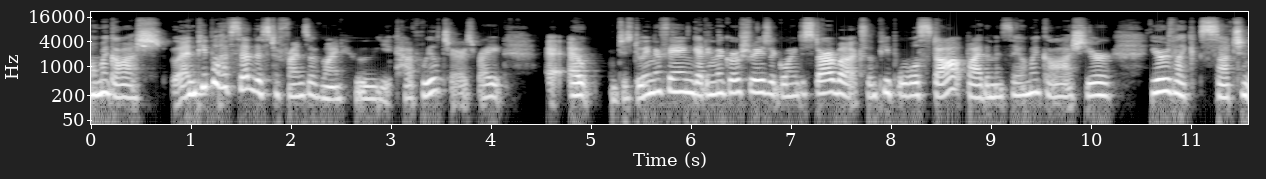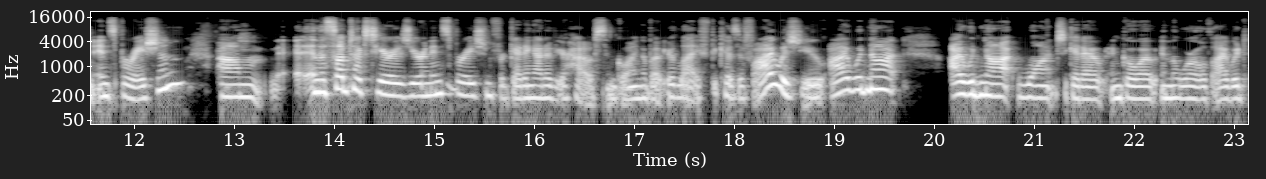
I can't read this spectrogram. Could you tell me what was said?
oh my gosh. And people have said this to friends of mine who have wheelchairs right out just doing their thing getting their groceries or going to starbucks and people will stop by them and say oh my gosh you're you're like such an inspiration. Um, and the subtext here is you're an inspiration for getting out of your house and going about your life because if i was you i would not I would not want to get out and go out in the world. I would,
